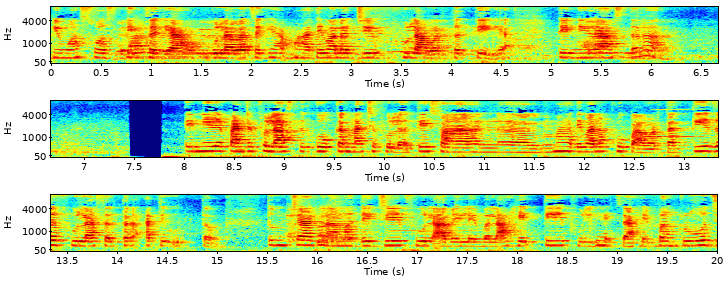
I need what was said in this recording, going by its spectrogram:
किंवा स्वस्तिकचं घ्या गुलाबाचं घ्या महादेवाला जे फूल आवडतं ते घ्या. ते निळं असतं ना? ते निळे पांढरे फुलं असतात गोकर्णाचे फुलं. ते स्वा महादेवाला खूप आवडतात. ते जर फुल असेल तर अतिउत्तम तुमच्या घरामध्ये जे फूल अवेलेबल आहे ते फूल घ्यायचं आहे. पण रोज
